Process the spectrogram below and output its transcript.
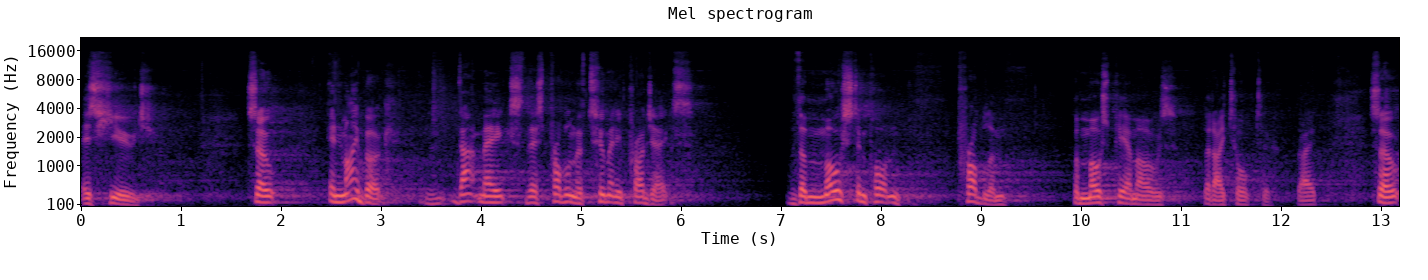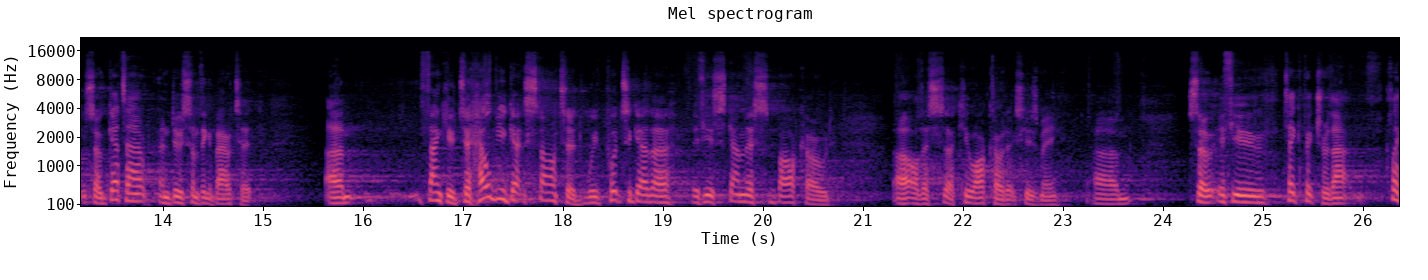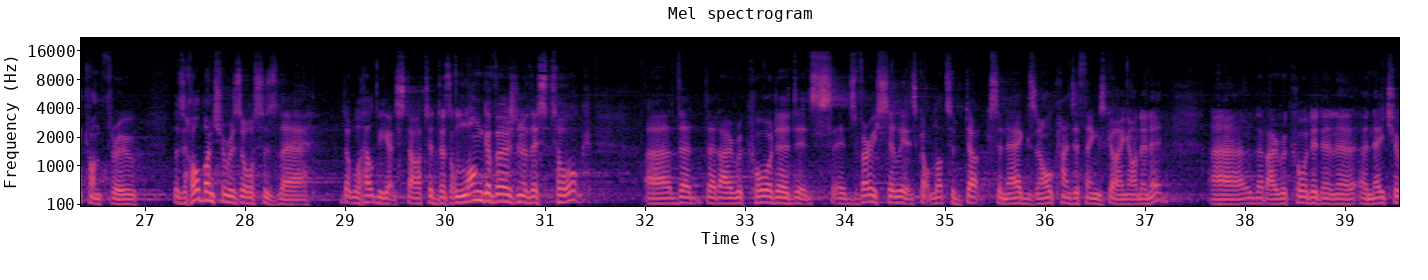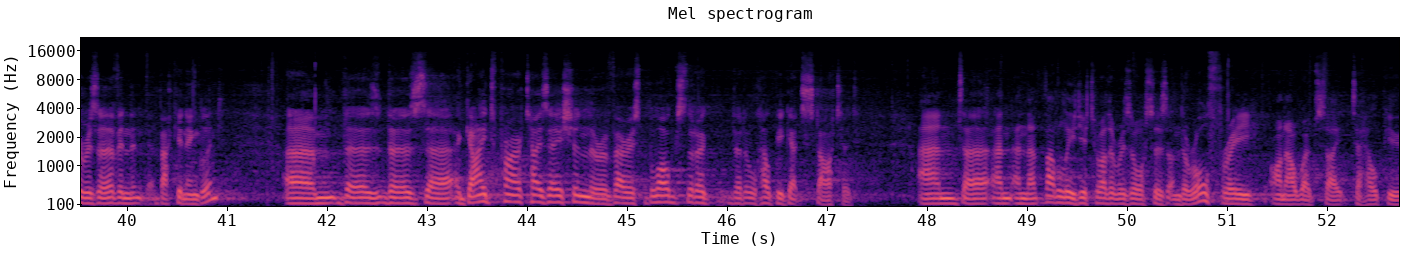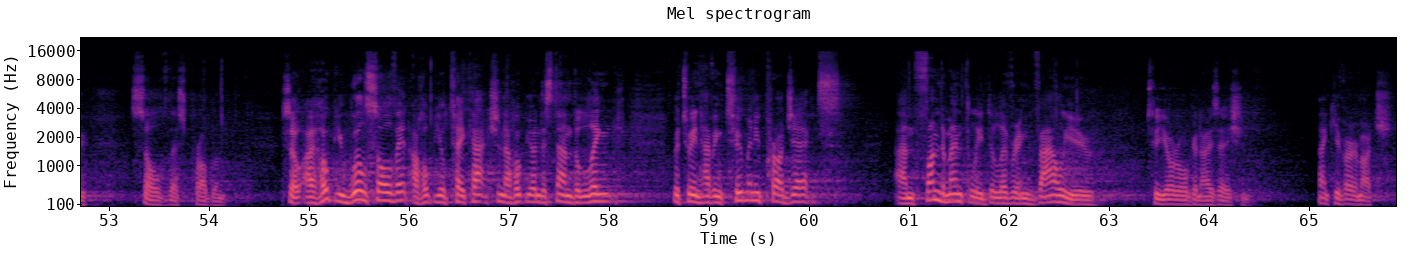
is huge. So, in my book, that makes this problem of too many projects the most important problem for most PMOs that I talk to, right? So, so get out and do something about it. Um, thank you. To help you get started, we've put together, if you scan this barcode, uh, or this uh, QR code, excuse me. Um, so if you take a picture of that, click on through, there's a whole bunch of resources there that will help you get started. There's a longer version of this talk uh, that, that I recorded. It's, it's very silly. It's got lots of ducks and eggs and all kinds of things going on in it uh, that I recorded in a, a nature reserve in, back in England. Um, there's, there's uh, a guide to prioritization. There are various blogs that, will help you get started. And, uh, and, and that, that'll lead you to other resources, and they're all free on our website to help you solve this problem. So I hope you will solve it. I hope you'll take action. I hope you understand the link between having too many projects and fundamentally delivering value to your organization. Thank you very much.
